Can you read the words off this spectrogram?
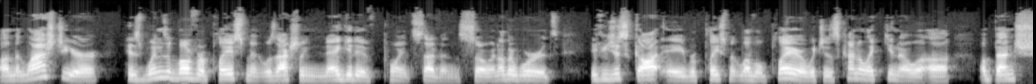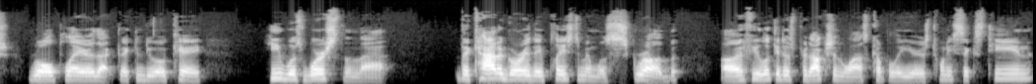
Um, and last year, his wins above replacement was actually negative 0.7. So, in other words, if you just got a replacement level player, which is kind of like, you know, a, a bench role player that, that can do okay, he was worse than that. The category they placed him in was scrub. Uh, if you look at his production the last couple of years, 2016,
